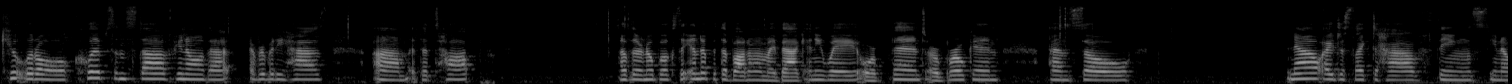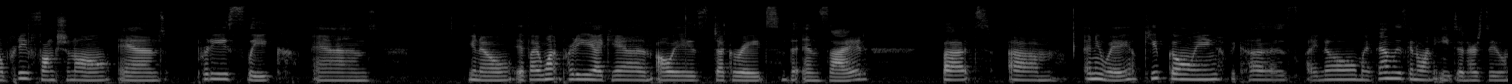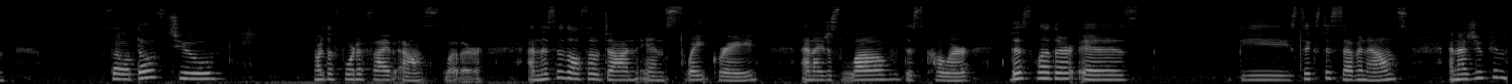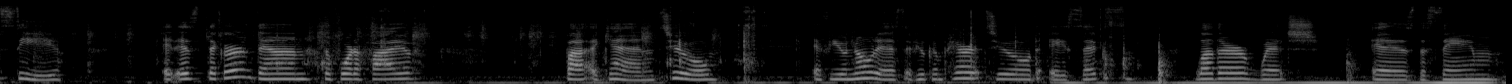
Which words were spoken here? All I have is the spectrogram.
cute little clips and stuff, you know, that everybody has um, at the top of their notebooks. They end up at the bottom of my bag anyway, or bent or broken. And so now I just like to have things, you know, pretty functional and pretty sleek and you know, if I want pretty, I can always decorate the inside. But um, anyway, keep going because I know my family's going to want to eat dinner soon. So those two are the 4 to 5 ounce leather. And this is also done in slate gray. And I just love this color. This leather is the 6 to 7 ounce. And as you can see, it is thicker than the 4 to 5 but again, too, if you notice, if you compare it to the A6 leather, which is the same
